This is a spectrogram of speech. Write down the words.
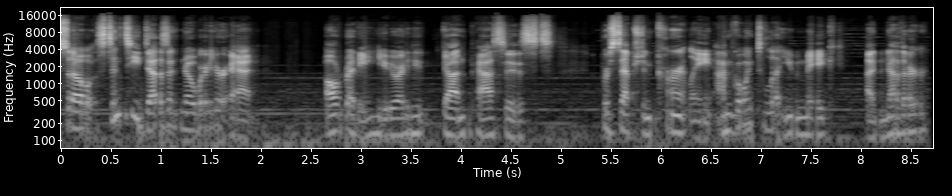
so since he doesn't know where you're at already, you already gotten past his perception currently, I'm going to let you make another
